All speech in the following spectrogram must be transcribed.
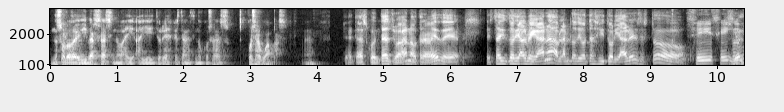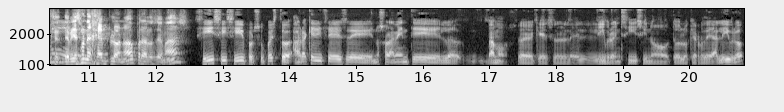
No solo de diversas, sino hay, hay editoriales que están haciendo cosas, cosas guapas. ¿eh? ¿Te das cuenta, Joan, otra vez de esta editorial vegana, hablando de otras editoriales? Esto. Sí, sí. Debería ser un ejemplo, ¿no? Para los demás. Sí, sí, sí, por supuesto. Ahora que dices de no solamente, vamos, eh, que es el, libro en sí, sino todo lo que rodea el libro,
